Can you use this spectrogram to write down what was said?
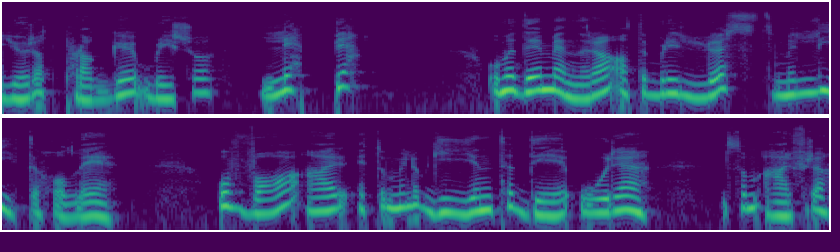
gjør at plagget blir så leppje. Og med det mener hun at det blir løst med lite hold i. Og hva er etymologien til det ordet, som er fra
